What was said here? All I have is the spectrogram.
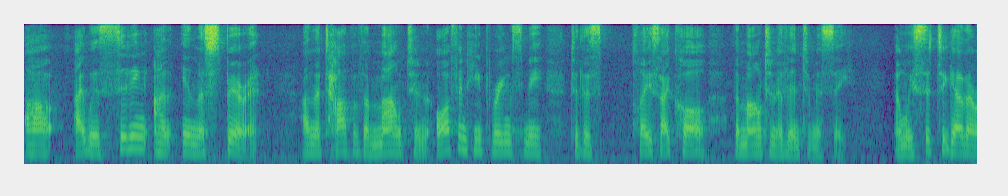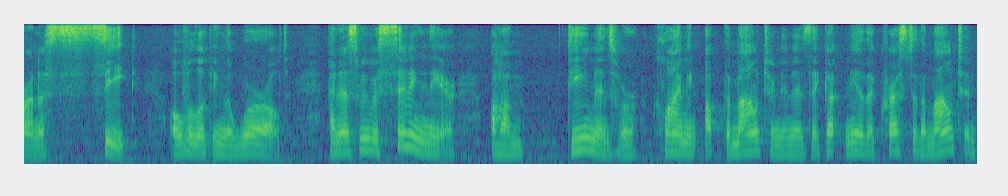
Uh, I was sitting on, in the Spirit on the top of the mountain. Often He brings me to this place I call the mountain of intimacy. And we sit together on a seat overlooking the world. And as we were sitting there, um, demons were climbing up the mountain, and as they got near the crest of the mountain,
